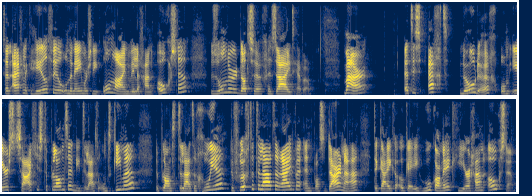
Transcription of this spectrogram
zijn eigenlijk heel veel ondernemers die online willen gaan oogsten zonder dat ze gezaaid hebben. Maar het is echt nodig om eerst zaadjes te planten, die te laten ontkiemen, de planten te laten groeien, de vruchten te laten rijpen en pas daarna te kijken: oké, hoe kan ik hier gaan oogsten?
